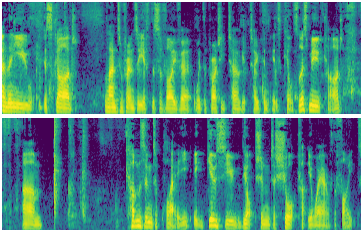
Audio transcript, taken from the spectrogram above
and then you discard Lantern Frenzy if the survivor with the priority target token is killed. So this mood card um, comes into play. It gives you the option to shortcut your way out of the fight,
